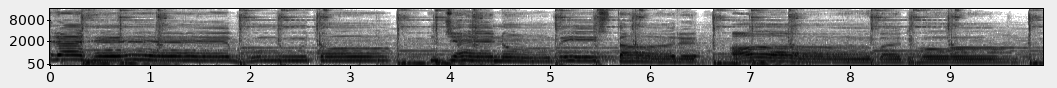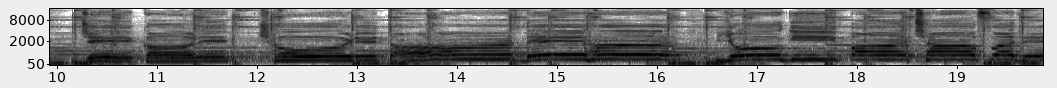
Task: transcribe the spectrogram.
રહે ભૂતો, જેનો વિસ્તાર આ બધો, જે કાળે છોડતા દેહ યોગી પાછા ફરે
